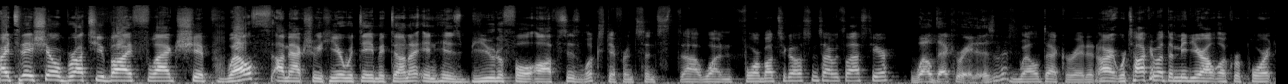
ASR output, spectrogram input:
All right, today's show brought to you by Flagship Wealth. I'm actually here with Dave McDonough in his beautiful offices. Looks different since uh, one four months ago since I was last here. Well decorated, isn't it? Well decorated. All right, we're talking about the mid-year outlook report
